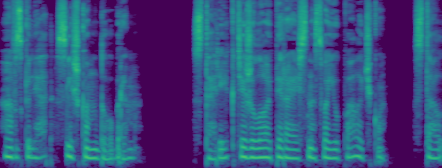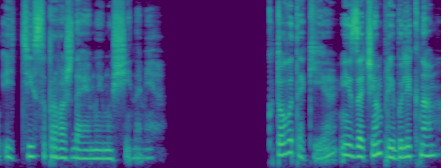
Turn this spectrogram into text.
а взгляд слишком добрым. Старик, тяжело опираясь на свою палочку, стал идти сопровождаемый мужчинами. «Кто вы такие и зачем прибыли к нам?»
